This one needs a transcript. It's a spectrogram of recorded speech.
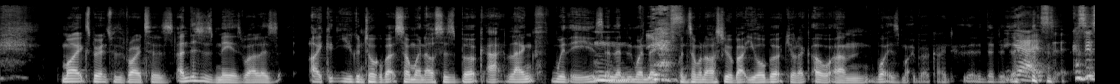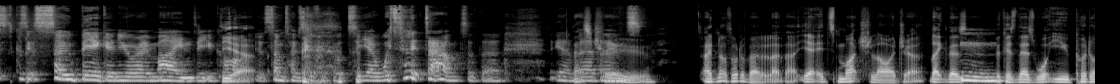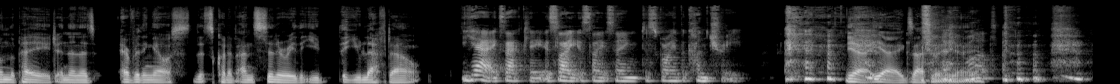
My experience with writers, and this is me as well, is I could, you can talk about someone else's book at length with ease, and then Mm, when they yes. when someone asks you about your book, you're like, oh, um, what is my book? I Yeah, because it's because it's, so big in your own mind that you can't. Yeah. It's sometimes difficult to yeah whittle it down to the yeah That's bare bones. true. I'd not thought about it like that. Yeah, it's much larger. Like there's Mm. because there's what you put on the page, and then there's everything else that's kind of ancillary that you that you left out. Yeah, exactly. It's like it's like saying describe a country. Yeah, yeah, exactly. Yeah, yeah.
